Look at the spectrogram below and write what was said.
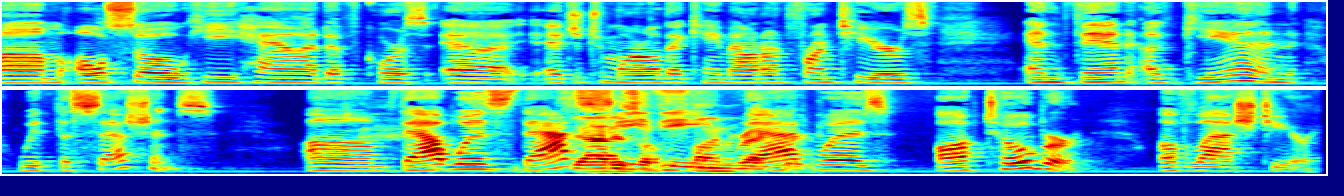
Um, also, he had, of course, uh, Edge of Tomorrow that came out on Frontiers, and then again with the Sessions. Um, that was that, That CD. That was October of last year,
